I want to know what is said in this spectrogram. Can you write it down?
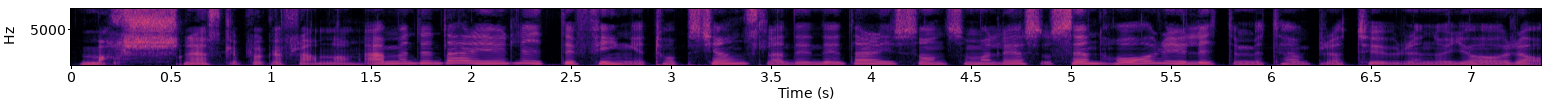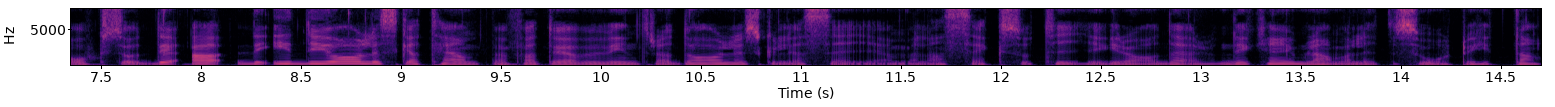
mars när jag ska plocka fram dem? Ja, men det där är ju lite fingertoppskänsla. Det, det där är ju sånt som man läser. Och sen har det ju lite med temperaturen att göra också. Det, det idealiska tempen för att övervintra dahlior skulle jag säga mellan 6 och 10 grader. Det kan ju ibland vara lite svårt att hitta.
